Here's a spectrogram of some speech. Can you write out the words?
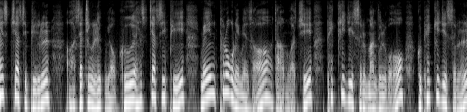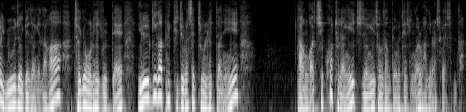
HTTP를 어, 세팅을 했고요. 그 HTTP 메인 프로그램에서 다음과 같이 패키지스를 만들고 그 패키지스를 유저 계정에다가 적용을 해줄 때 1기가 패키지로 세팅을 했더니 다음과 같이 쿼터량이 지정이 정상적으로 되는 걸 확인할 수가 있습니다.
